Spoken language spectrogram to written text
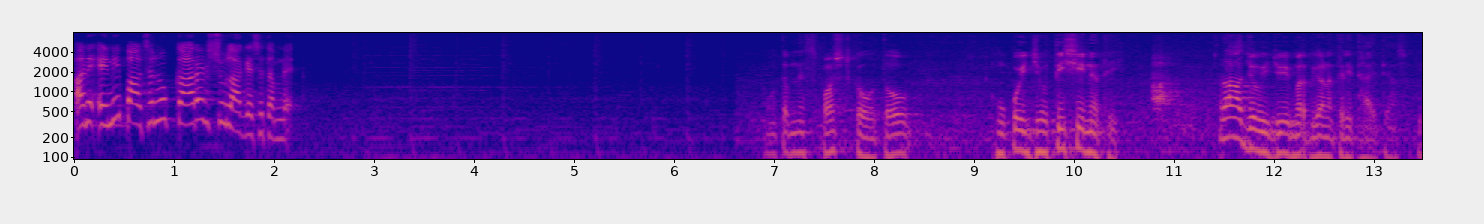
અને એની પાછળનું કારણ શું લાગે છે તમને? હું તમને સ્પષ્ટ કહું તો હું કોઈ જ્યોતિષી નથી. રાહ જોવી જોઈએ મતગણતરી થાય ત્યાં સુધી.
